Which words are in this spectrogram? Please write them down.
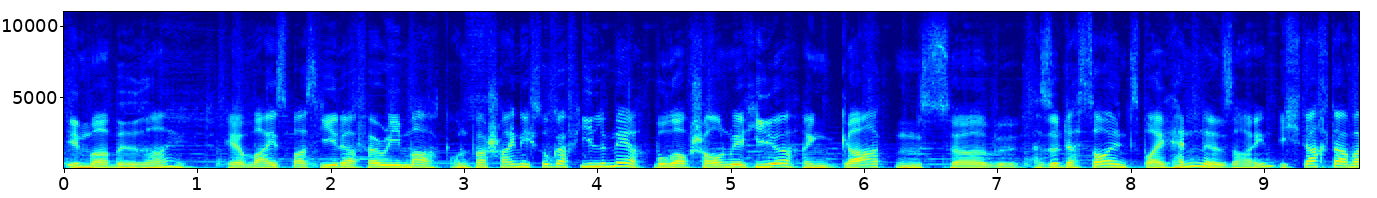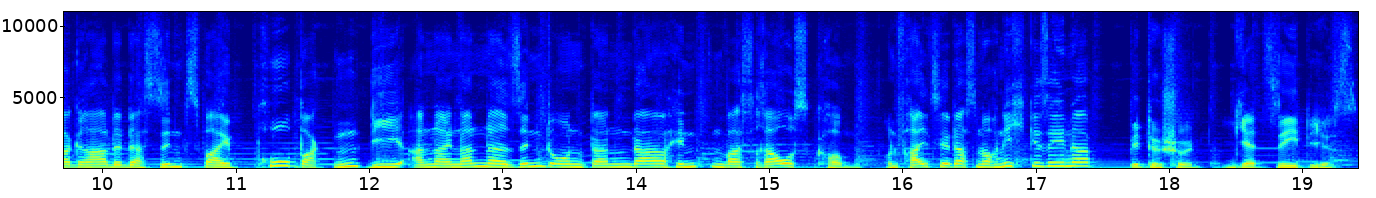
immer bereit. Er weiß, was jeder Furry mag und wahrscheinlich sogar viele mehr. Worauf schauen wir hier? Ein Gartenservice. Also das sollen zwei Hände sein. Ich dachte aber gerade, das sind zwei Pobacken, die aneinander sind und dann da hinten was rauskommt. Und falls ihr das noch nicht gesehen habt, Bitteschön, jetzt seht ihr's.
